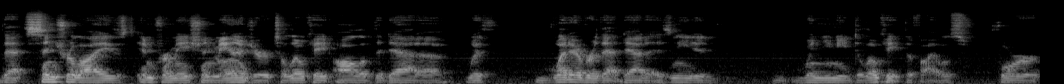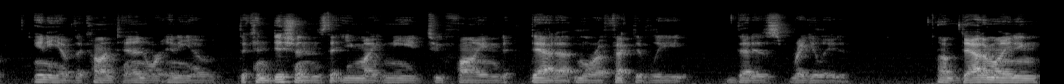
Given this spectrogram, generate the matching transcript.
that centralized information manager to locate all of the data with whatever that data is needed when you need to locate the files for any of the content or any of the conditions that you might need to find data more effectively that is regulated. Um, data mining,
